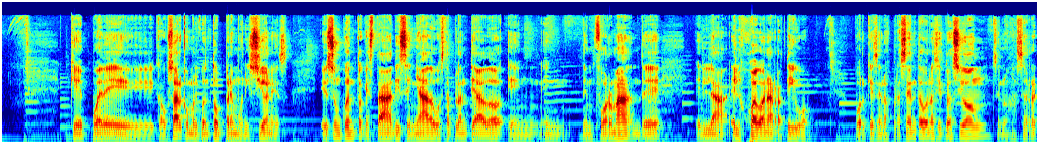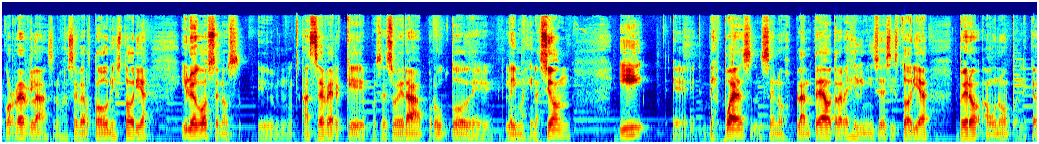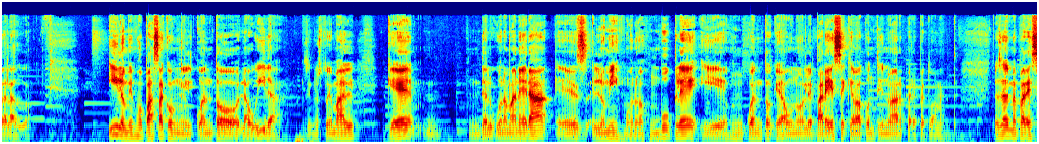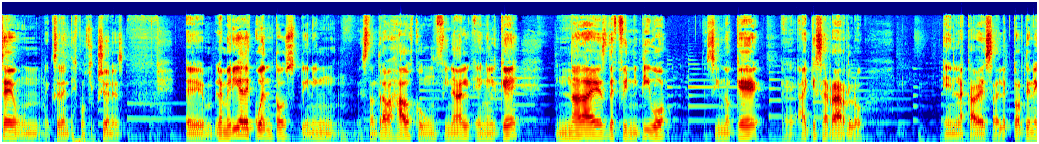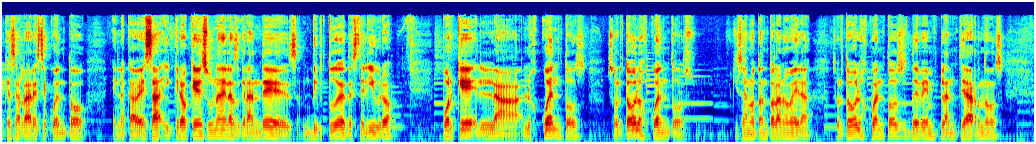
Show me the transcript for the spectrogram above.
que puede causar, como el cuento Premoniciones. Es un cuento que está diseñado o está planteado en, forma de el juego narrativo porque se nos presenta una situación, se nos hace recorrerla, se nos hace ver toda una historia y luego se nos em, hace ver que pues eso era producto de la imaginación y eh, después se nos plantea otra vez el inicio de esa historia, pero a uno pues le queda la duda. Y lo mismo pasa con el cuento La huida, si no estoy mal, que de alguna manera es lo mismo, ¿no? Es un bucle y es un cuento que a uno le parece que va a continuar perpetuamente. Entonces me parece un, excelentes construcciones. Eh, la mayoría de cuentos tienen, están trabajados con un final en el que nada es definitivo, sino que eh, hay que cerrarlo en la cabeza. El lector tiene que cerrar ese cuento en la cabeza y creo que es una de las grandes virtudes de este libro porque los cuentos, sobre todo los cuentos, quizá no tanto la novela, sobre todo los cuentos deben plantearnos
